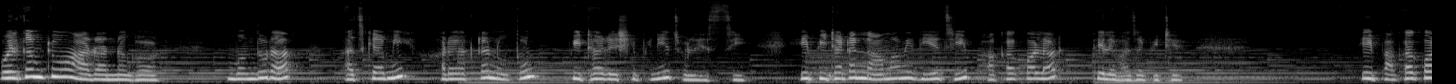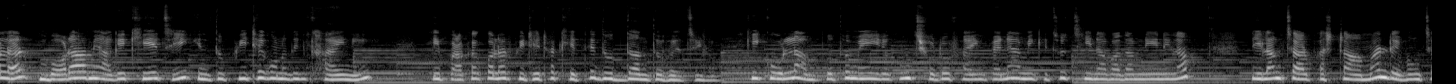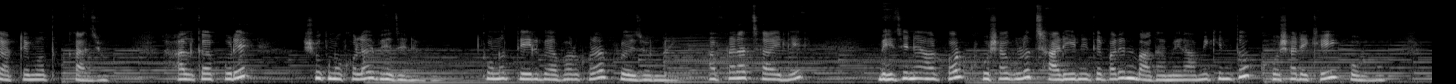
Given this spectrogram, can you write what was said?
Welcome to আর রান্নাঘর। বন্ধুরা, আজকে আমি আরও একটা নতুন পিঠার রেসিপি নিয়ে চলে এসেছি। এই পিঠাটার নাম আমি দিয়েছি পাকা কলার তেলে ভাজা পিঠে। এই পাকা কলার বড়া আমি আগে খেয়েছি, কিন্তু পিঠে কোনো দিন খাইনি। এই পাকা কলার পিঠেটা খেতে দুর্দান্ত হয়েছিল। কি করলাম? প্রথমে এরকম ছোট ফ্রাইং প্যানে আমি কিছু চীনা বাদাম নিয়ে নিলাম। নিলাম চার পাঁচটা আমন্ড এবং চারটে মতো কাজু। হালকা করে শুকনো খোলায় ভেজে নেব। কোনো তেল ব্যবহার করার প্রয়োজন নেই। আপনারা চাইলে ভেজে নেওয়ার পর খোসাগুলো ছাড়িয়ে নিতে পারেন বাদামের। আমি কিন্তু খোসা রেখেই করব।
